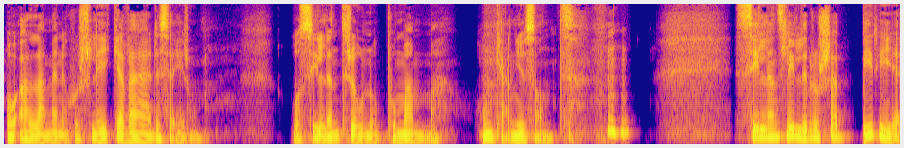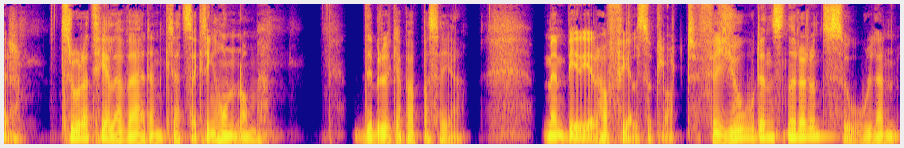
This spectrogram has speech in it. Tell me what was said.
och alla människors lika värde, säger hon. Och sillen tror nog på mamma. Hon kan ju sånt. Sillens lillebrorsa Birger tror att hela världen kretsar kring honom. Det brukar pappa säga. Men Birger har fel såklart, för jorden snurrar runt solen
